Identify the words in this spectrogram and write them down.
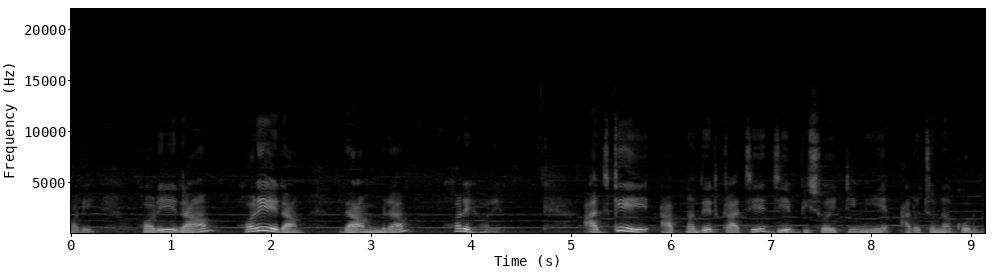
হরে। হরে রাম হরে রাম রাম রাম, হরে হরে। আজকে আপনাদের কাছে যে বিষয়টি নিয়ে আলোচনা করব,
